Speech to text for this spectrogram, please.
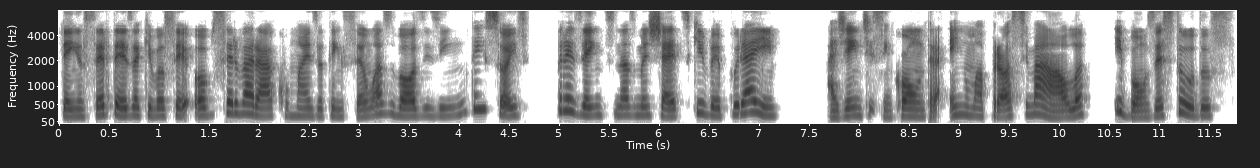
tenho certeza que você observará com mais atenção as vozes e intenções presentes nas manchetes que vê por aí. A gente se encontra em uma próxima aula e bons estudos!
